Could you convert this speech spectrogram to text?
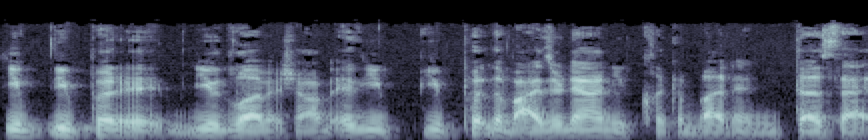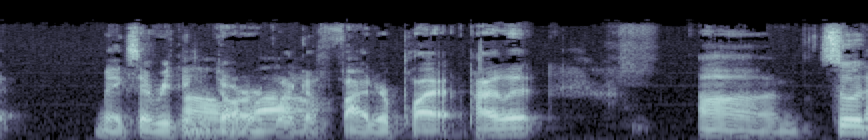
You you put it, you'd love it, Shop. You you put the visor down, you click a button, and does that makes everything Oh, dark wow. like a fighter pli- pilot. Um, So it,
